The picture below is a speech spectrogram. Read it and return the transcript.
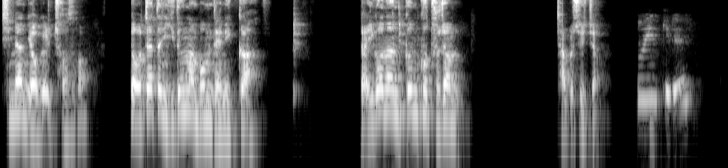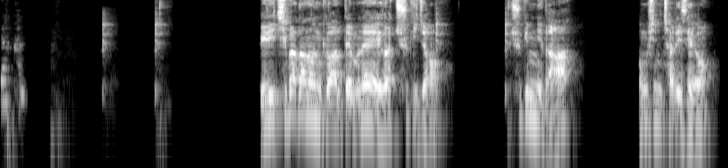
치면 여길 쳐서 어쨌든 이득만 보면 되니까 자 이거는 끊고 두 점 잡을 수 있죠. 쏘일기를 시작합니다. 미리 치받아 놓은 교환 때문에 얘가 축이죠. 축입니다. 정신 차리세요.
